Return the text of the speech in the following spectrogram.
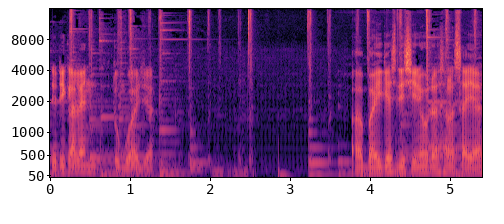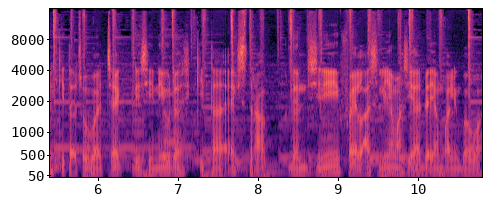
Jadi kalian tunggu aja. Uh, baik guys, di sini udah selesai ya. Kita coba cek. Di sini udah kita ekstrak dan di sini file aslinya masih ada yang paling bawah.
